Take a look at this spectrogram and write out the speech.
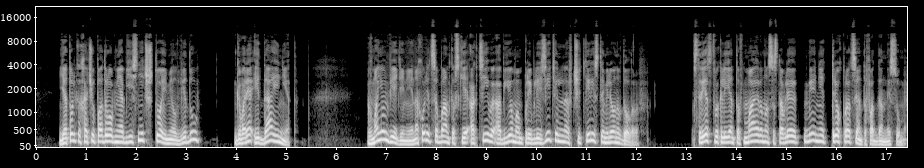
— Я только хочу подробнее объяснить, что имел в виду, говоря и да, и нет. В моем ведении находятся банковские активы объемом приблизительно в 400 миллионов долларов. Средства клиентов Майрона составляют менее 3% от данной суммы.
